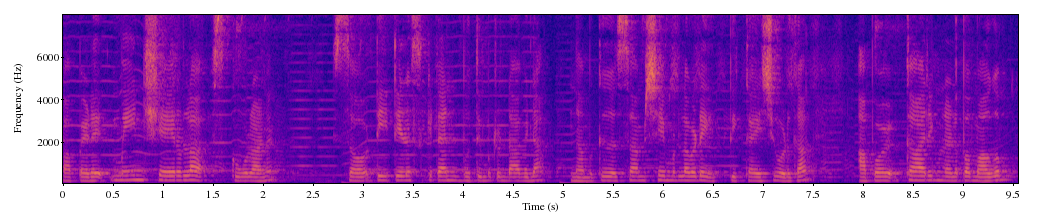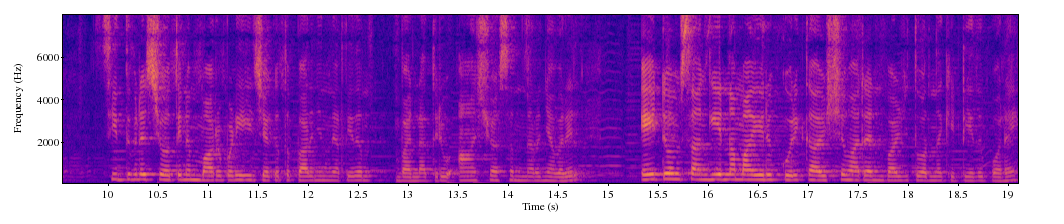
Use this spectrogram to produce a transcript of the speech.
പപ്പയുടെ മെയിൻ ഷെയറുള്ള സ്കൂളാണ് സോ ഡീറ്റെയിൽസ് കിട്ടാൻ ബുദ്ധിമുട്ടുണ്ടാവില്ല. നമുക്ക് സംശയമുള്ളവരെ അയച്ചു കൊടുക്കാം. അപ്പോൾ കാര്യങ്ങൾ എളുപ്പമാകും. സിദ്ധുവിന്റെ ചോദ്യത്തിന് മറുപടി ഈ ജഗത്ത് പറഞ്ഞു നിർത്തിയതും വല്ലാത്തൊരു ആശ്വാസം നിറഞ്ഞവരിൽ ഏറ്റവും സങ്കീർണമായൊരു കുരുക്കാഴ്ച മാറ്റാൻ വഴി തുറന്ന് കിട്ടിയതുപോലെ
